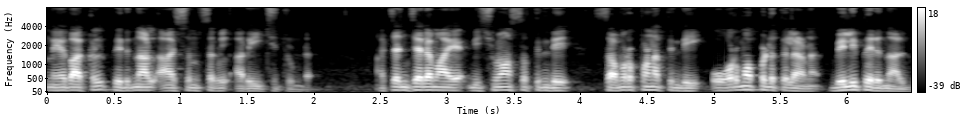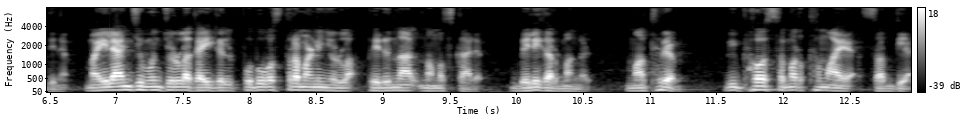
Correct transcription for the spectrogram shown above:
നേതാക്കൾ പെരുന്നാൾ ആശംസകൾ അറിയിച്ചിട്ടുണ്ട്. അചഞ്ചലമായ വിശ്വാസത്തിന്റെ സമർപ്പണത്തിന്റെ ഓർമ്മപ്പെടുത്തലാണ് ബലിപെരുന്നാൾ ദിനം. മൈലാഞ്ചി മുഞ്ചുള്ള കൈകൾ പുതുവസ്ത്രമണിഞ്ഞുള്ള പെരുന്നാൾ നമസ്കാരം ബലികർമ്മങ്ങൾ മധുരം വിഭവസമർത്ഥമായ സദ്യ.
